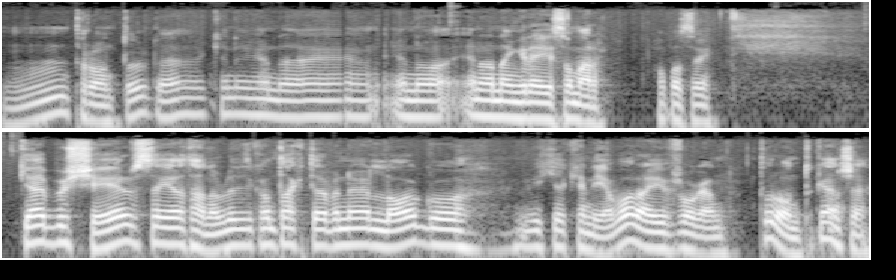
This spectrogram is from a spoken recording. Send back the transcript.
Mm, Toronto, där kan det ju hända en, en, en annan grej i sommar, hoppas vi. Guy Boucher säger att han har blivit kontaktad av en lag och vilka kan det vara i frågan? Toronto kanske?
